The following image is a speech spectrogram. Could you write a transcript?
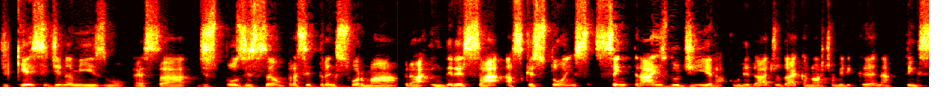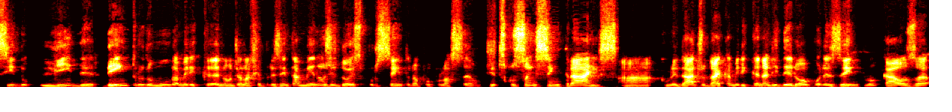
de que esse dinamismo, essa disposição para se transformar, para endereçar as questões centrais do dia, a comunidade judaica norte-americana tem sido líder dentro do mundo americano, onde ela representa menos de 2% da população. De discussões centrais, a comunidade judaica americana liderou, por exemplo, causa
